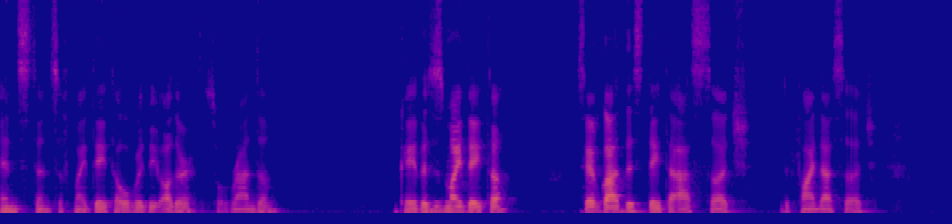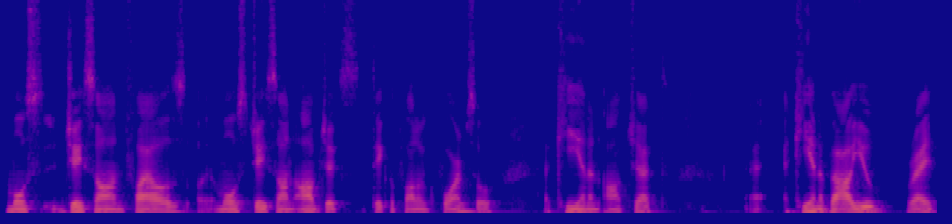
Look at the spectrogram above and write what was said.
instance of my data over the other. So random. Okay, this is my data. Say I've got this data as such, defined as such. Most JSON files, uh, most JSON objects take the following form. So a key and an object, a key and a value, right?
